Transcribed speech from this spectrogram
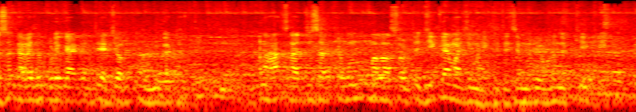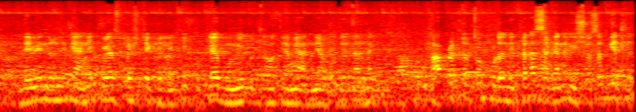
कसं करायचं पुढे काय करायचं याच्यावरती भूमिका ठरते. पण आज राज्य सरकार म्हणून मला असं वाटतं जी काय माझी माहिती त्याच्यामध्ये एवढं नक्की आहे की देवेंद्रजींनी अनेक वेळा स्पष्ट केले की कुठल्या भूमिपुत्रावरती आम्ही अन्याय होऊ देणार नाही. हा प्रकल्प पुढे नेताना सगळ्यांना विश्वासात घेतला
